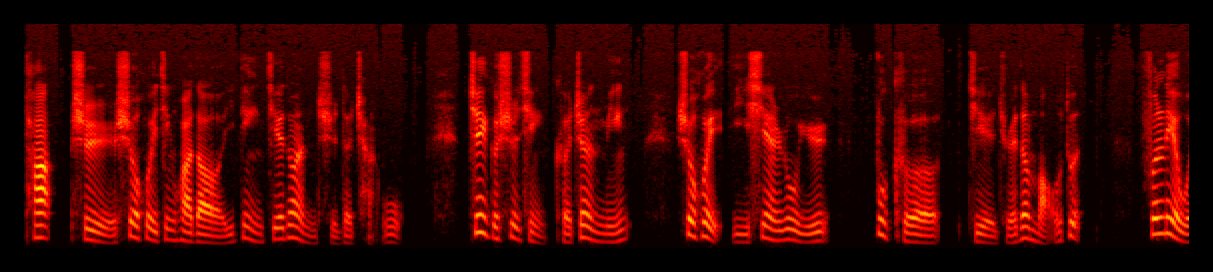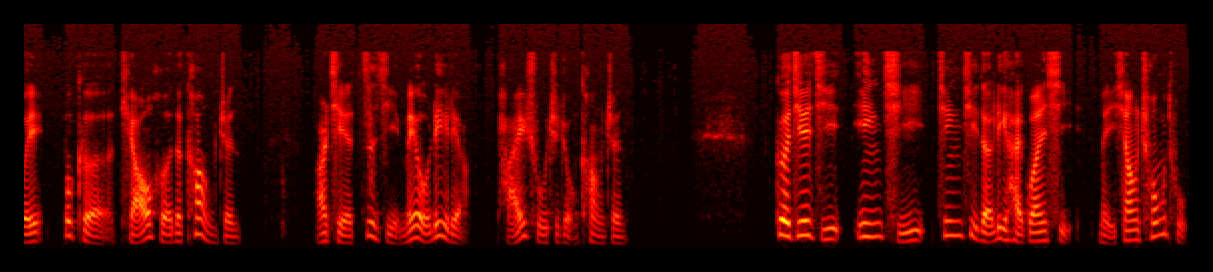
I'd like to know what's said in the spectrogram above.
它是社会进化到一定阶段时的产物。这个事情可证明，社会已陷入于不可解决的矛盾，分裂为不可调和的抗争，而且自己没有力量。排除这种抗争，各阶级因其经济的利害关系，每相冲突，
